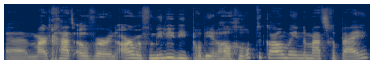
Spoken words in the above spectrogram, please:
Uh, maar het gaat over een arme familie die proberen hogerop te komen in de maatschappij.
